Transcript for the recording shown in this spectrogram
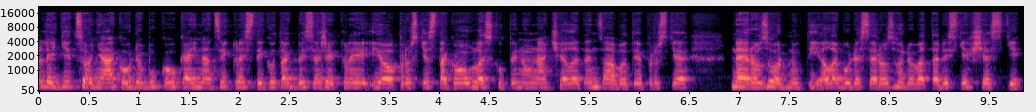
lidi, co nějakou dobu koukají na cyklistiku, tak by se řekli, jo, prostě s takovouhle skupinou na čele ten závod je prostě nerozhodnutý, ale bude se rozhodovat tady z těch šesti.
